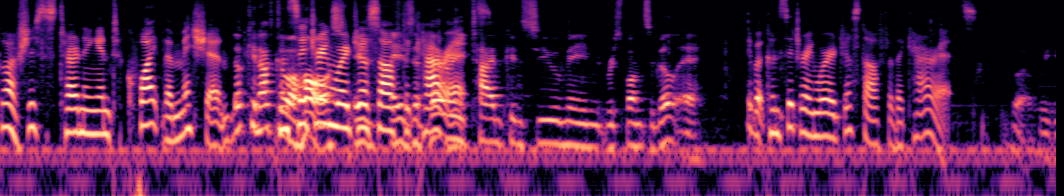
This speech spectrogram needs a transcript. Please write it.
Gosh, this is turning into quite the mission. Looking after Considering a horse we're just is, after is a very carrots. time-consuming responsibility. Yeah, but considering we're just after the carrots. Well, we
